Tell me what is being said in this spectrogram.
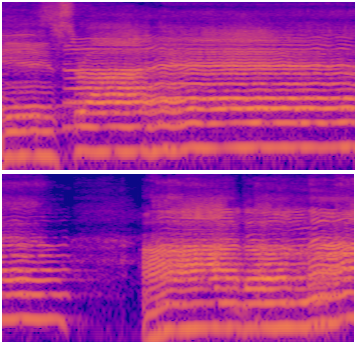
Yisrael Adonai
